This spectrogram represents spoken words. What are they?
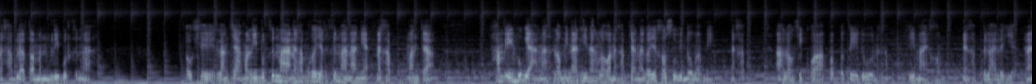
นะครับ แล้วตอนมันรีบูตขึ้นมา โอเค หลังจากมันรีบูตขึ้นมานะครับ มันก็จะขึ้นมาหน้านี้นะครับ มันจะทำเองทุกอย่างนะ เรามีหน้าที่นั่งรอนะครับ จากนั้นก็จะเข้าสู่ Windows แบบนี้นะครับอลองคลิกขวา property ดูนะครับ ที่ mycom นี่ยครับ เป็นรายละเอียดใช่ไหม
